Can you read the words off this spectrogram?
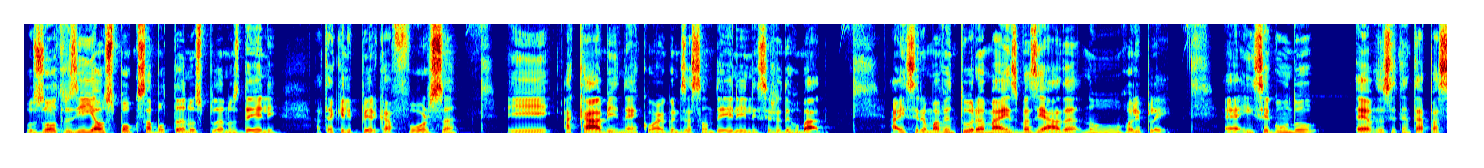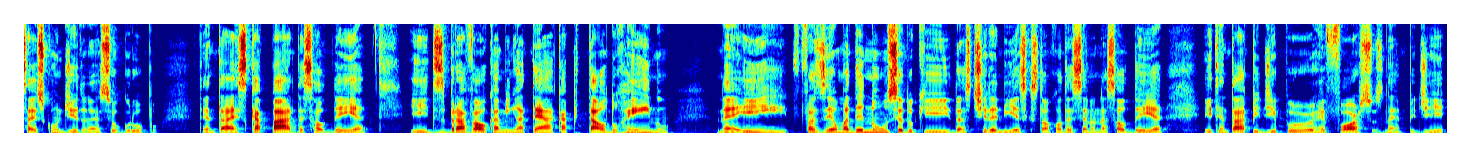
os outros e ir aos poucos sabotando os planos dele até que ele perca a força e acabe né, com a organização dele e ele seja derrubado. Aí seria uma aventura mais baseada no roleplay. É, em segundo, é você tentar passar escondido, né? Seu grupo tentar escapar dessa aldeia e desbravar o caminho até a capital do reino, né? E fazer uma denúncia do que das tiranias que estão acontecendo nessa aldeia e tentar pedir por reforços, né? Pedir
